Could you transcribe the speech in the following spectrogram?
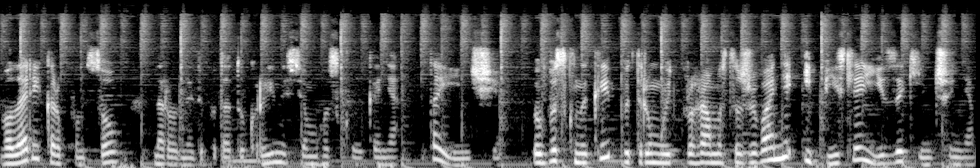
Валерій Карпунцов, народний депутат України сьомого скликання та інші. Випускники підтримують програму стажування і після її закінчення,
